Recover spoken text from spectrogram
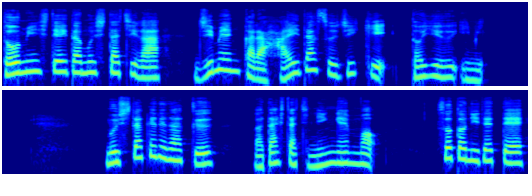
冬眠していた虫たちが地面から這い出す時期という意味。虫だけでなく私たち人間も外に出て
